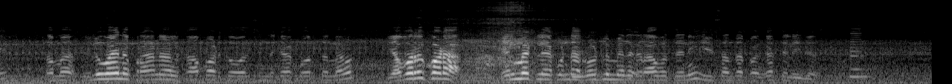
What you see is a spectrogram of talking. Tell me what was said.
తమ విలువైన ప్రాణాలు కాపాడుకోవాల్సిందిగా కోరుతున్నాం. ఎవరు కూడా హెల్మెట్ లేకుండా రోడ్ల మీదకి రావద్దని ఈ సందర్భంగా తెలియజేస్తున్నాం.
